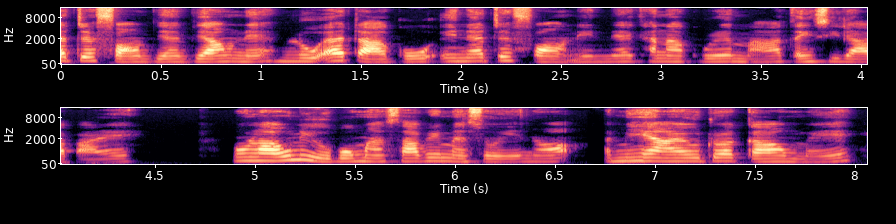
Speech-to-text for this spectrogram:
active form ပြန်ပြောင်းတယ်မလိုအပ်တာကို inactive form အနေနဲ့ခန္ဓာကိုယ်ထဲမှာတင်စီထားပါတယ်။မုံလာဦးတွေကိုပုံမှန်စားပေးမယ်ဆိုရင်တော့အမြင်အာရုံအတွက်ကောင်းမယ်။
